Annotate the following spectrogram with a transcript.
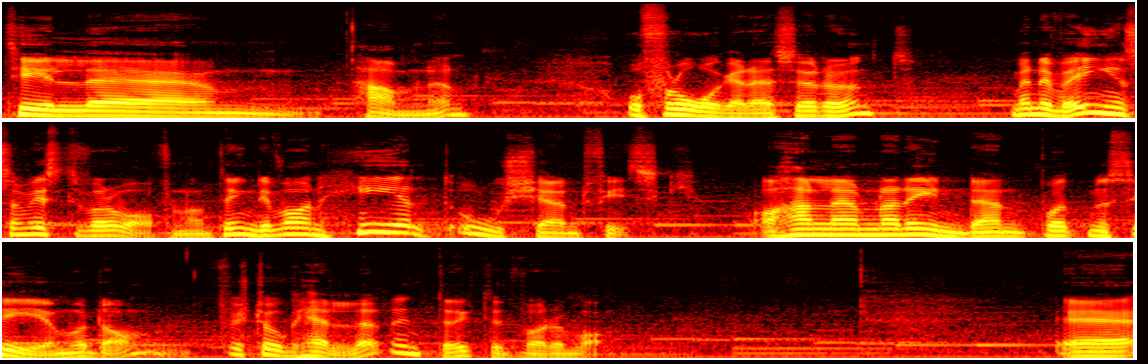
till eh, hamnen och frågade sig runt. Men det var ingen som visste vad det var för någonting. Det var en helt okänd fisk. Och han lämnade in den på ett museum och de förstod heller inte riktigt vad det var. Eh,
